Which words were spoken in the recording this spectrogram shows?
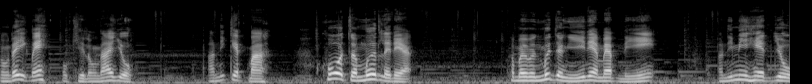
ลงได้อีกไหมโอเค ลงได้อยู่ อันนี้เก็บมา โคตรจะมืดเลยเนี่ยทำไมมันมืดอย่างนี้เนี่ยแมปนี้ อันนี้มีเห็ดอยู่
